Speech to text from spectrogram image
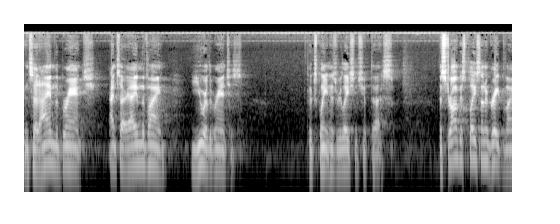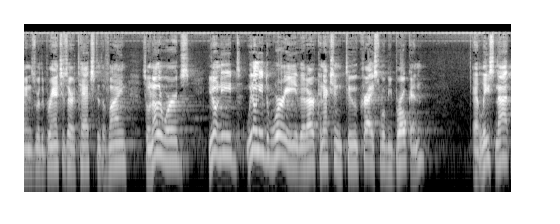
and said, I am the branch. I'm sorry, I am the vine. You are the branches. To explain his relationship to us. The strongest place on a grapevine is where the branches are attached to the vine. So, in other words, you don't need, we don't need to worry that our connection to Christ will be broken, at least not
